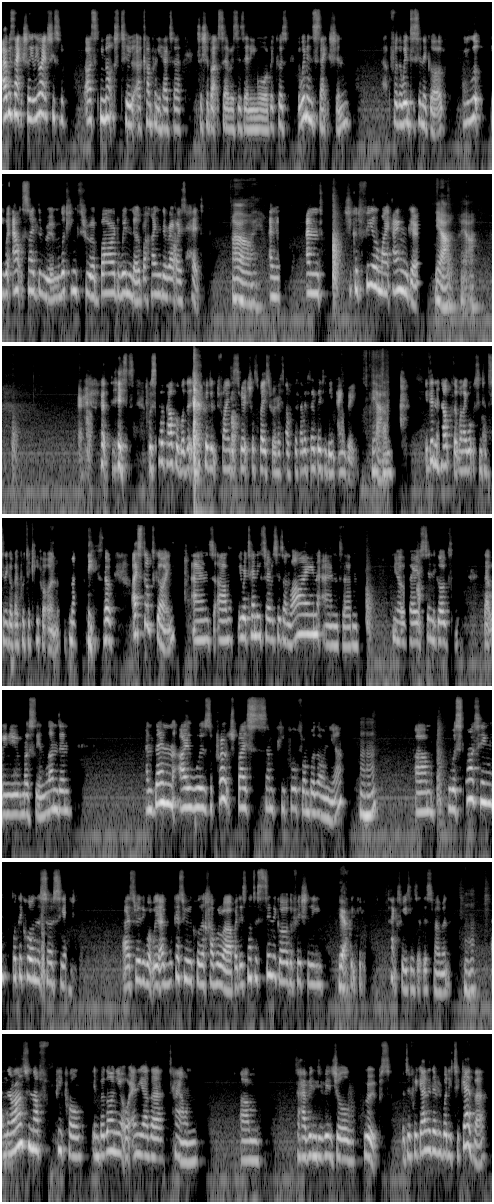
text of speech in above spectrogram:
I was actually Lior actually sort of asked me not to accompany her to to Shabbat services anymore because the women's section for the winter synagogue, you look you were outside the room looking through a barred window behind the rabbi's head oh, and and she could feel my anger yeah, yeah. at this was so palpable that she couldn't find a spiritual space for herself because I was so busy being angry. Yeah. Um, it didn't help that when I walked into the synagogue, I put a kippah on. So I stopped going, and um, we were attending services online and um, you know various synagogues that we knew, mostly in London. And then I was approached by some people from Bologna hmm um, who were starting what they call an association. Uh, it's really what we, I guess we would call a chavurah, but it's not a synagogue officially, I Yeah. think tax reasons at this moment. Mhm. And there aren't enough people in Bologna or any other town um, to have individual groups. But if we gathered everybody together,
